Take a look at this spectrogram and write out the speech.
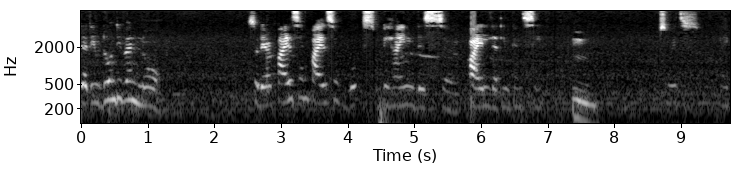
that you don't even know. So there are piles and piles of books behind this uh, pile that you can see. Hmm. So it's like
